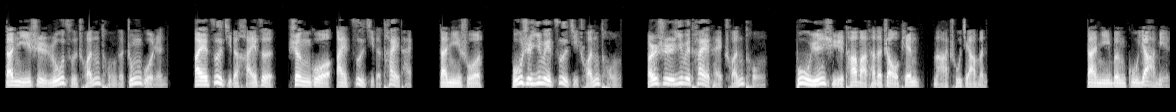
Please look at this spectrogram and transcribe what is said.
丹尼是如此传统的中国人，爱自己的孩子胜过爱自己的太太。丹尼说，不是因为自己传统，而是因为太太传统，不允许他把他的照片。拿出家门。丹尼问顾亚敏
